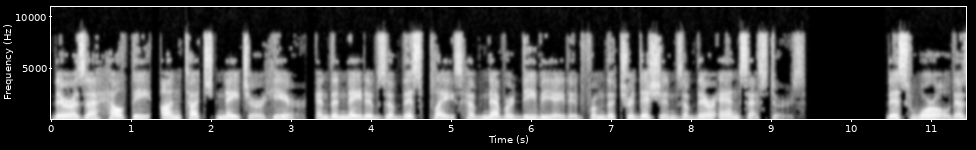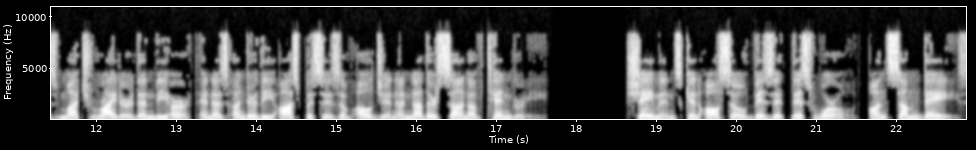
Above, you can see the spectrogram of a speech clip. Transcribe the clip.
There is a healthy, untouched nature here, and the natives of this place have never deviated from the traditions of their ancestors. This world is much righter than the Earth and is under the auspices of Uljan another son of Tengri. Shamans can also visit this world. On some days,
